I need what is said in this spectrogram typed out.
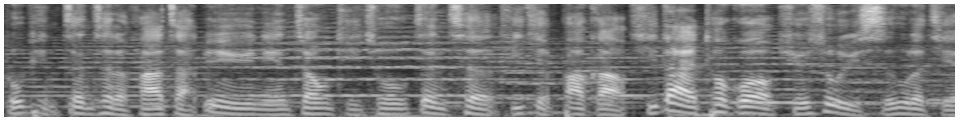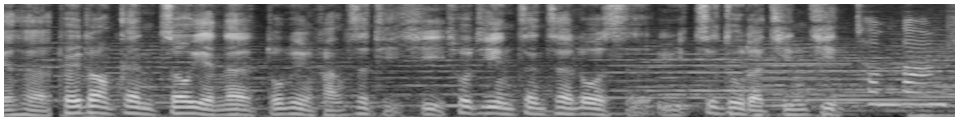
毒品政策的发展，并于年终提出政策体检报告。期待透过学术与实务的结合，推动更周延的毒品防治体系，促进政策落实与制度的精进。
